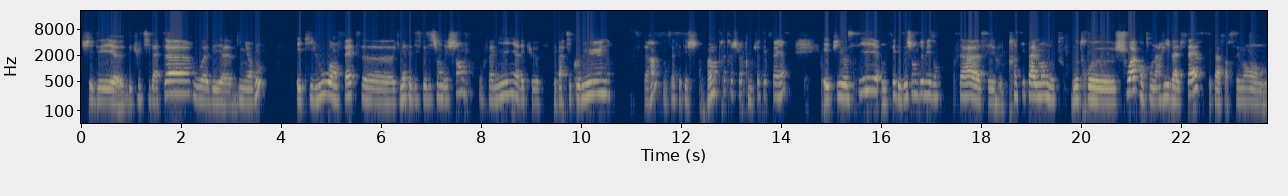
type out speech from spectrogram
chez des, euh, cultivateurs ou des vignerons et qui louent en fait, euh, qui mettent à disposition des chambres aux familles avec euh, des parties communes, etc. Donc ça, c'était vraiment très très chouette, une chouette expérience. Et puis aussi, on fait des échanges de maisons. Ça, c'est principalement notre, notre choix quand on arrive à le faire. C'est pas forcément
